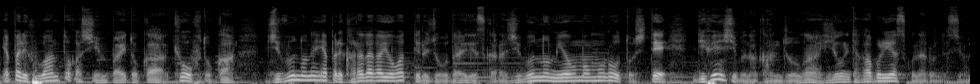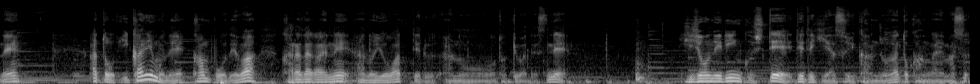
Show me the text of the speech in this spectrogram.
やっぱり不安とか心配とか恐怖とか自分のねやっぱり体が弱っている状態ですから自分の身を守ろうとしてディフェンシブな感情が非常に高ぶりやすくなるんですよね。あと怒りもね漢方では体がねあの弱っているあの時はですね非常にリンクして出てきやすい感情だと考えます。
